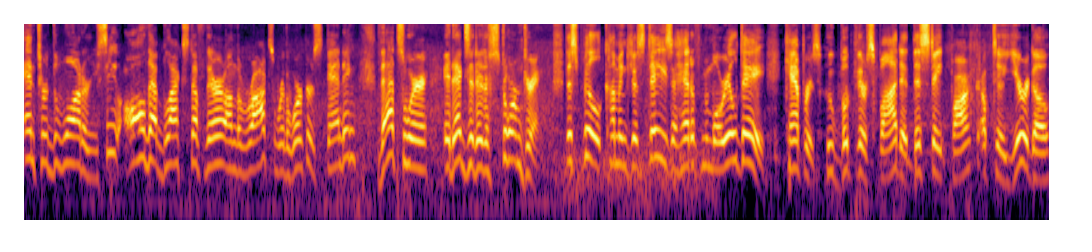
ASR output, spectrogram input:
entered the water. You see all that black stuff there on the rocks where the workers standing? That's where it exited a storm drain. This spill coming just days ahead of Memorial Day. Campers who booked their spot at this state park up to a year ago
